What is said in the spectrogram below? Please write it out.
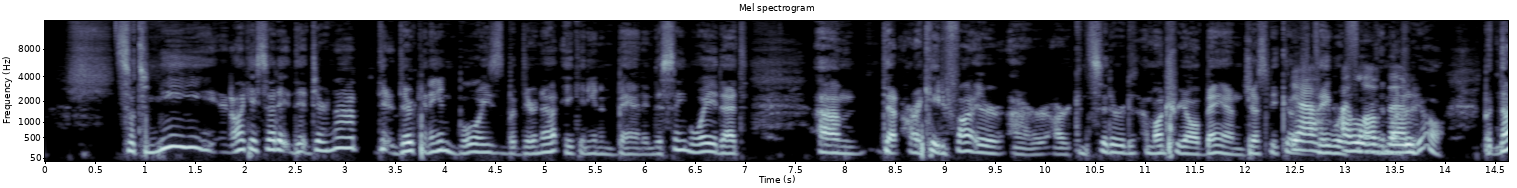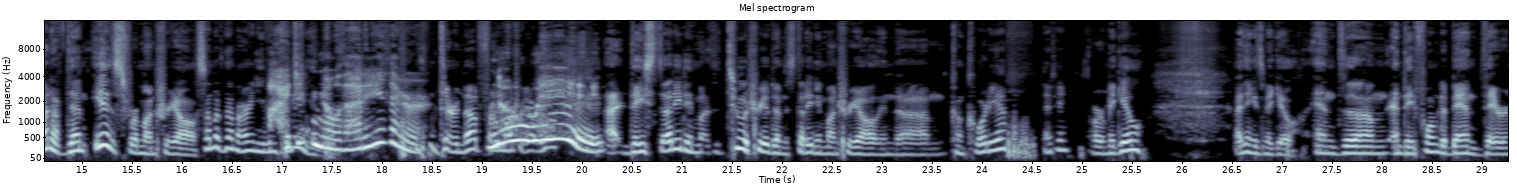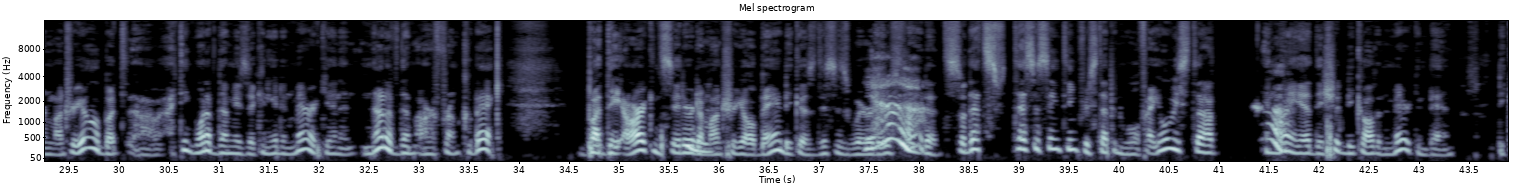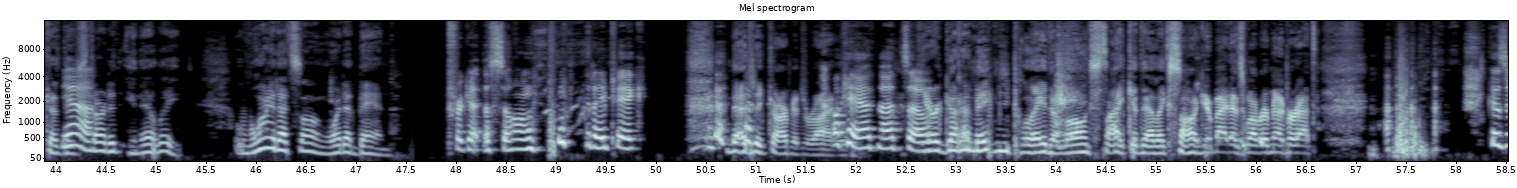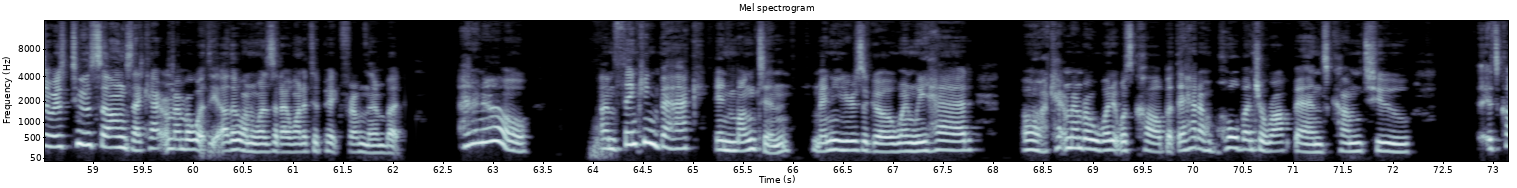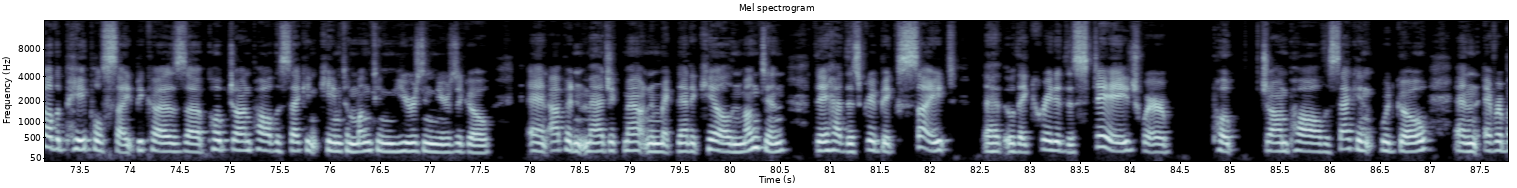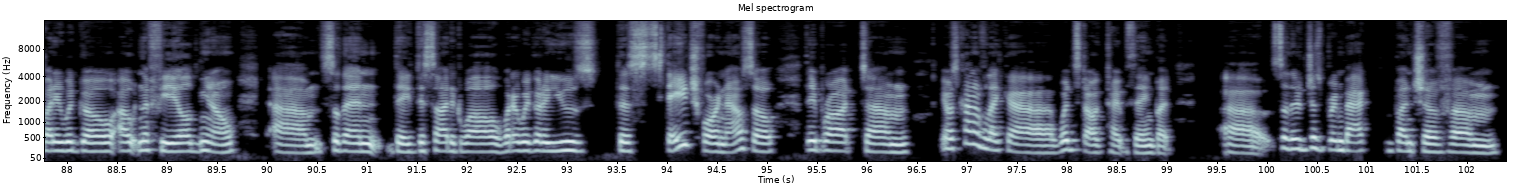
So to me, like I said, they're not, they're, Canadian boys, but they're not a Canadian band in the same way that, um, that Arcade Fire are, are considered a Montreal band just because Yeah, they were I formed in them. Montreal. But none of them is from Montreal. Some of them aren't even I Canadian. didn't know that either. They're not from No Montreal. way. Uh, they studied in two or three of them studied in Montreal in um, Concordia, I think, or McGill. I think it's McGill, and um, and they formed a band there in Montreal. But uh, I think one of them is a Canadian American, and none of them are from Quebec. But they are considered a Hmm. Montreal band because this is where they started. So that's that's the same thing for Steppenwolf. I always thought in my head they should be called an American band because Yeah. they started in L.A. Why that song? Why that band? Forget the song that I pick. Magic Carpet Ride. Okay, I thought so. You're gonna make me play the long psychedelic song. You might as well remember it. because there was two songs. I can't remember what the other one was that I wanted to pick from them, but I don't know. I'm thinking back in Moncton many years ago when we had oh I can't remember what it was called, but they had a whole bunch of rock bands come to. It's called the Papal Site because uh, Pope John Paul II came to Moncton years and years ago, and up in Magic Mountain and Magnetic Hill in Moncton, they had this great big site that they created this stage where Pope John Paul II would go and everybody would go out in the field, you know. Um, so then they decided, well, what are we going to use this stage for now? So they brought, um, it was kind of like a Woodstock type thing, but, uh, so they'd just bring back a bunch of, um,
